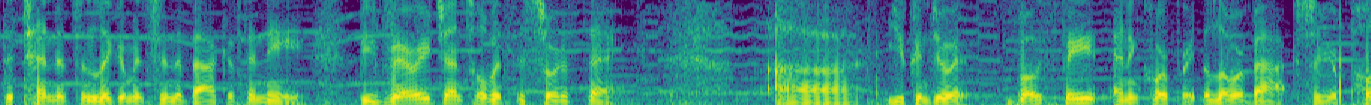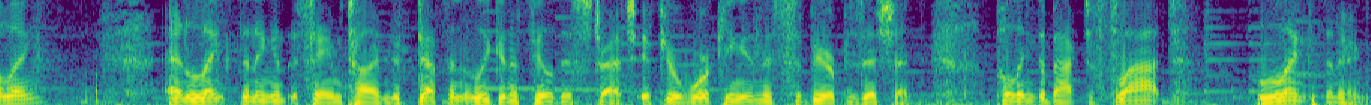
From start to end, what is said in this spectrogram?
the tendons and ligaments in the back of the knee. Be very gentle with this sort of thing. Uh, you can do it both feet and incorporate the lower back. So you're pulling and lengthening at the same time. You're definitely going to feel this stretch if you're working in this severe position. Pulling the back to flat, lengthening,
